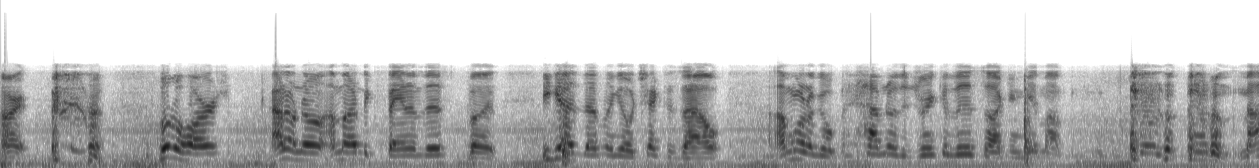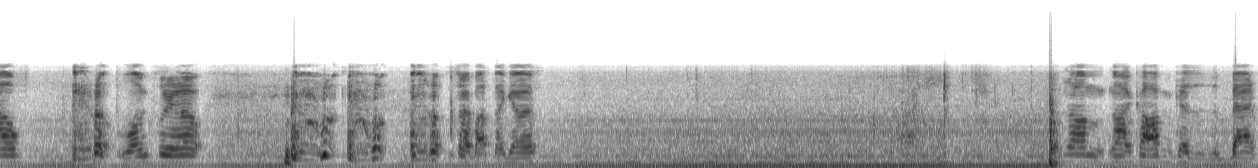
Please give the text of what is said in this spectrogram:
Alright, a little harsh. I don't know, I'm not a big fan of this, but you guys definitely go check this out. I'm going to go have another drink of this so I can get my mouth, lung cleared out. Sorry about that, guys. I'm not coughing because it's a bad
